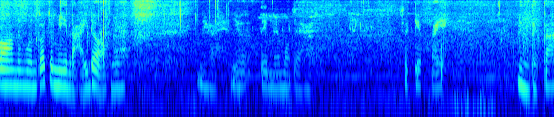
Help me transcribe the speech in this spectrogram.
กอหนึ่งมันก็จะมีหลายดอกนะนี่ค่ะเยอะเต็มไปหมดเลยค่ะจะเก็บไปหนึ่งตะกร้า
